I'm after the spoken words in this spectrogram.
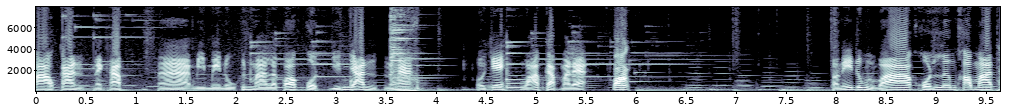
ปาวกันนะครับอ่ามีเมนูขึ้นมาแล้วก็กดยืนยันนะฮะโอเควาร์ปกลับมาแล้วปัง ตอนนี้ดูเหมือนว่าคนเริ่มเข้ามาท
